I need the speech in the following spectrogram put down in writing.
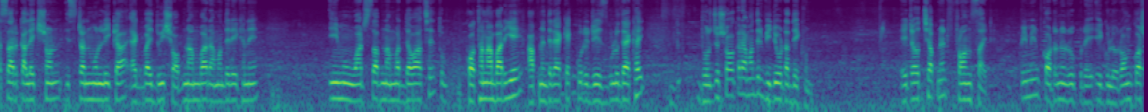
এসআর কালেকশন, ইস্টার্ন মল্লিকা, এক বাই দুই সব নাম্বার, আমাদের এখানে ইমো, হোয়াটসঅ্যাপ নাম্বার দেওয়া আছে। তো কথা না বাড়িয়ে আপনাদের এক এক করে ড্রেসগুলো দেখাই। ধৈর্য সহকারে আমাদের ভিডিওটা দেখুন। এটা হচ্ছে আপনার ফ্রন্ট সাইড প্রিমিয়াম কটনের উপরে এগুলো। রং কষ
